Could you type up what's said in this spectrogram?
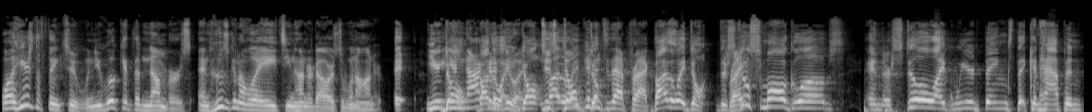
Well, here's the thing too. When you look at the numbers, and who's going to lay eighteen hundred dollars to win a hundred? You're, you're Don't- not going to do it. don't- Just don't way, get don't- into that practice. By the way, don't. There's Right? still small gloves, and there's still like weird things that can happen.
